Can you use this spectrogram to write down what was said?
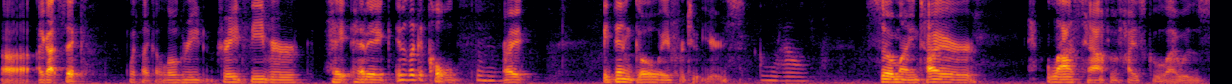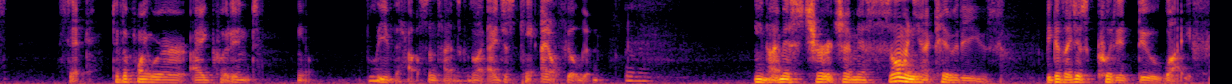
uh, I got sick with like a low grade grade fever, he- headache. It was like a cold, mm-hmm. right? It didn't go away for two years. Oh, wow. So my entire last half of high school, I was sick to the point where I couldn't, you know, leave the house sometimes because I just can't. I don't feel good. Mm-hmm. You know, I miss church. I miss so many activities because I just couldn't do life.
